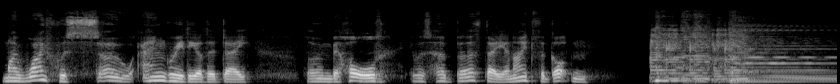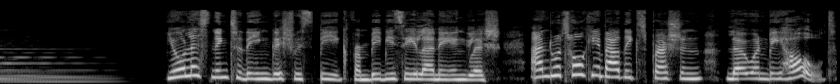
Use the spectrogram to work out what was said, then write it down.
My wife was so angry the other day. Lo and behold, it was her birthday, and I'd forgotten. You're listening to the English we speak from BBC Learning English, and we're talking about the expression lo and behold.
